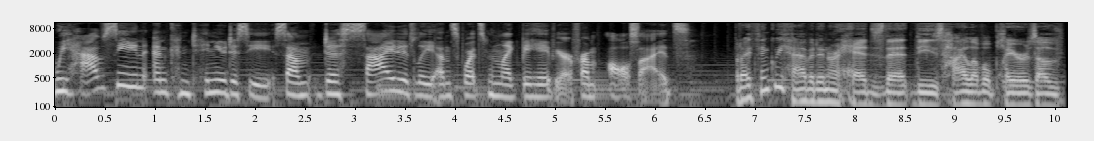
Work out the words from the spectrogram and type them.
We have seen and continue to see some decidedly unsportsmanlike behavior from all sides. But I think we have it in our heads that these high level players of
